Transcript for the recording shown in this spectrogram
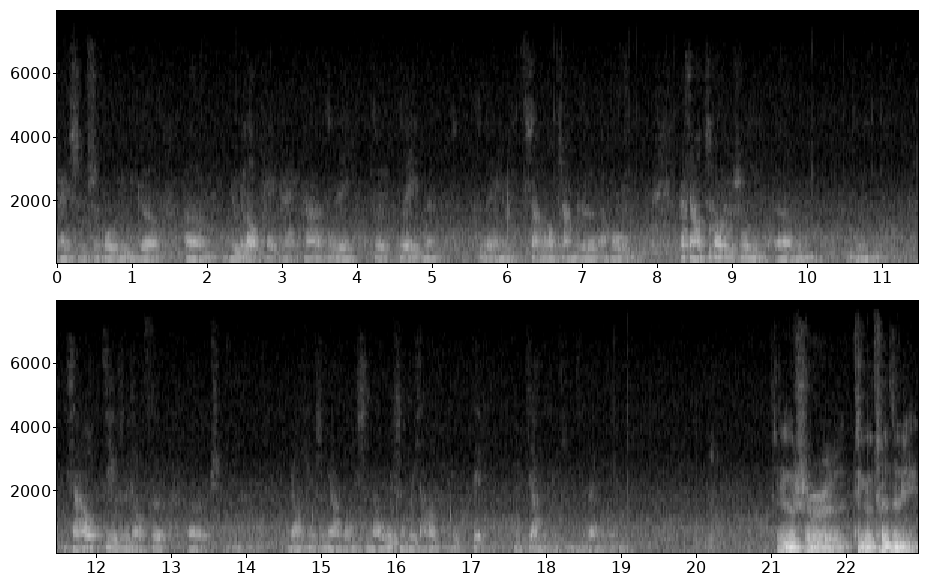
开始的时候，有一个呃，有一个老太太，她坐在坐坐在那坐在那上，然后唱歌，然后她想要知道，就是说你嗯，你想要借由这个角色呃描述什么样的东西，然后为什么会想要有在有这样的一个情节在里面？这个是这个村子里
